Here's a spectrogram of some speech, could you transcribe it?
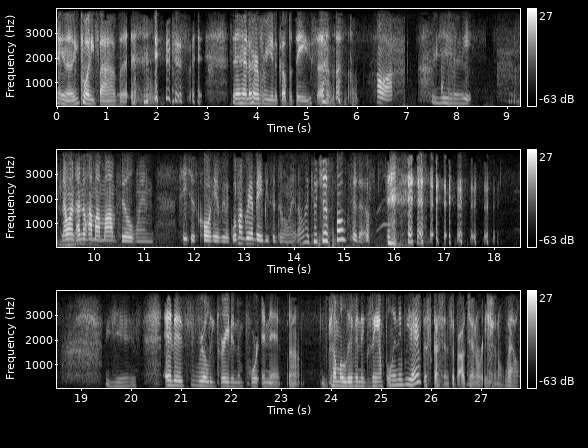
You know, he's 25, but just said I hadn't heard from you in a couple of days. So. oh, yeah. Sweet. Mm-hmm. Now I, I know how my mom feels when she just call here and be like, what my grandbabies are doing. I'm like, you just spoke to them. yes. And it's really great and important that um, you become a living example. And then we have discussions about generational wealth.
